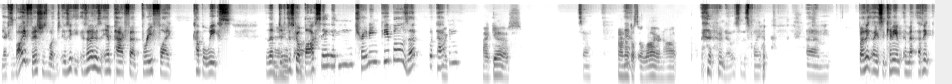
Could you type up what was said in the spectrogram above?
yeah, because Bobby Fish is what is he? Is that his impact for that brief like couple weeks, and then Yeah, did he just go out. boxing and training people? Is that what happened? I guess So I don't know if that's a lie or not. who knows at this point? um, but I think, like I said, Kenny, I think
